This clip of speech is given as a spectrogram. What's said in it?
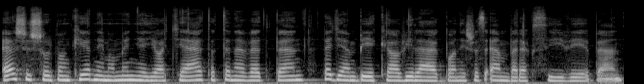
Elsősorban kérném a mennyei atyát a te nevedben, legyen béke a világban és az emberek szívében.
